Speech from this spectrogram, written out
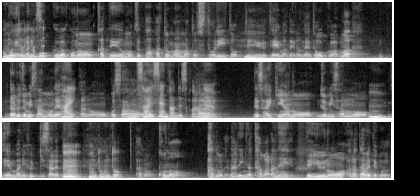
思っぱりっております。僕はこの家庭を持つパパとママとストリートっていうテーマでのね、トークはまあダルジョミさんもね、はい。あのお子さん最先端ですからはい。ね。で最近あのジョミさんもうん。現場に復帰されて、うん、本当本当。あのこのアドレナリンがたまらねえっていうのを改めてこう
